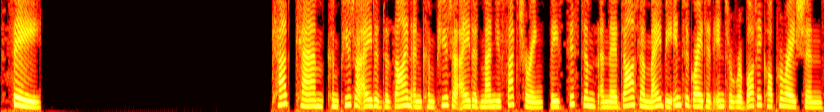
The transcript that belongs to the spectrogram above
C CAD CAM computer-aided design and computer-aided manufacturing, these systems and their data may be integrated into robotic operations.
